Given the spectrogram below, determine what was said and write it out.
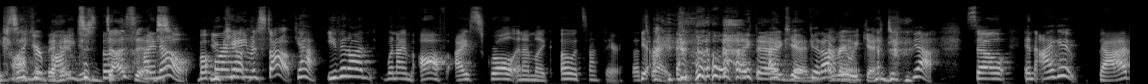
It's like off your body it. just does it. I know. Before You I can't know- even stop. Yeah, even on when I'm off, I scroll and I'm like, oh, it's not there. That's Yeah. right. like, I Again, can't get on every it. weekend. yeah. So, and I get bad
